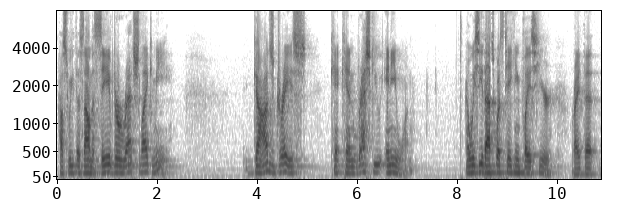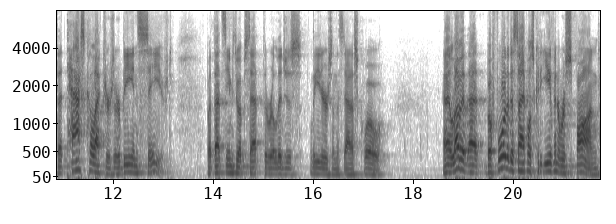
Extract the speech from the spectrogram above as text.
How sweet the sound that saved a wretch like me. God's grace can, can rescue anyone. And we see that's what's taking place here, right? That, that tax collectors are being saved. But that seems to upset the religious leaders and the status quo. And I love it that before the disciples could even respond,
